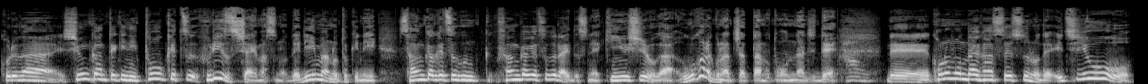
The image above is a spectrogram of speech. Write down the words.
これが瞬間的に凍結、フリーズしちゃいますので、リーマンの時に3ヶ月分、3ヶ月ぐらいですね、金融市場が動かなくなっちゃったのと同じで、はい、で、この問題が発生するので、一応、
